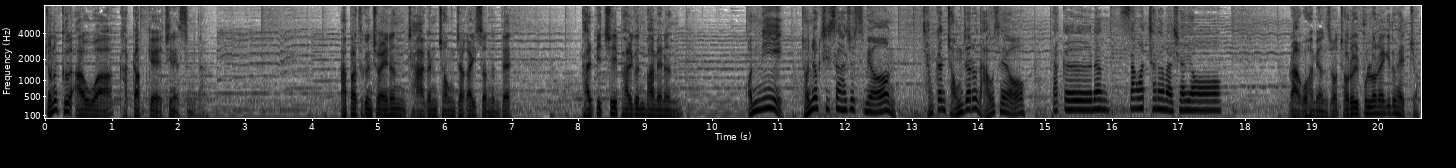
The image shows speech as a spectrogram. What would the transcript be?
저는 그 아우와 가깝게 지냈습니다. 아파트 근처에는 작은 정자가 있었는데 달빛이 밝은 밤에는 언니 저녁 식사하셨으면 잠깐 정자로 나오세요. 따끈한 쌍화차나 마셔요. 라고 하면서 저를 불러내기도 했죠.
